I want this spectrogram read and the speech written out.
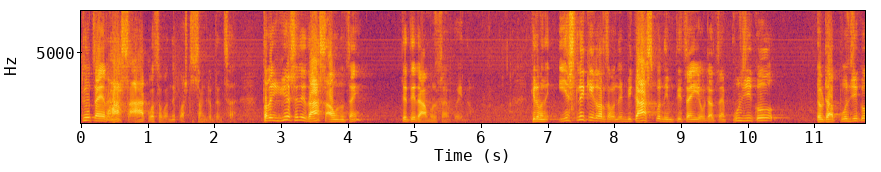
त्यो चाहिँ ह्रास आएको छ भन्ने स्पष्ट सङ्केत दिन्छ। तर यसरी ह्रास आउनु चाहिँ त्यति राम्रो चाहिँ होइन। किनभने यसले के गर्छ भने विकासको निम्ति चाहिँ एउटा चाहिँ पुँजीको एउटा पुँजीको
